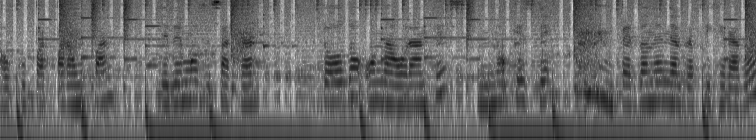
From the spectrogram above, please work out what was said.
ocupar para un pan debemos de sacar todo una hora antes no que esté perdón en el refrigerador.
